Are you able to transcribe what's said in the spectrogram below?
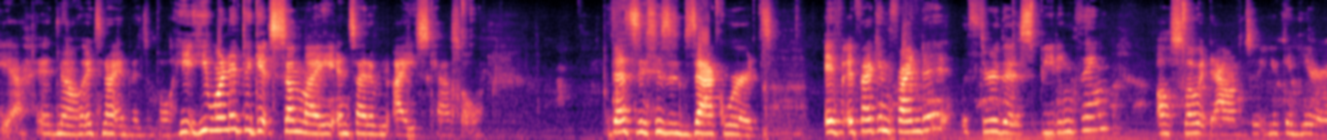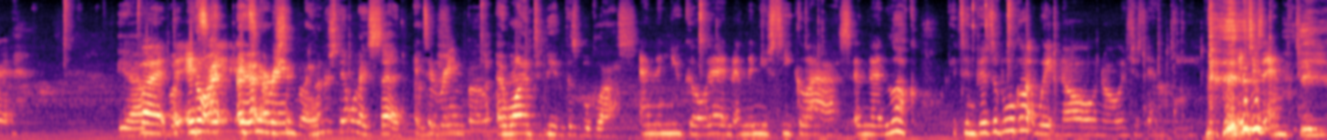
Yeah, it, no, it's not invisible. He he wanted to get sunlight inside of an ice castle. That's his exact words. If if I can find it through the speeding thing, I'll slow it down so you can hear it. Yeah, But it's- no, I, it's I, a I understand- rainbow. I understand what I said. It's a rainbow. I want it to be invisible glass. and then you go in and then you see glass and then look it's invisible glass wait no no it's just empty it's just empty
